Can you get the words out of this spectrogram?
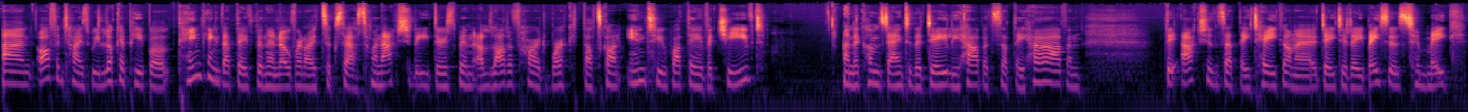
And oftentimes we look at people thinking that they've been an overnight success when actually there's been a lot of hard work that's gone into what they've achieved. And it comes down to the daily habits that they have and the actions that they take on a day-to-day basis to make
